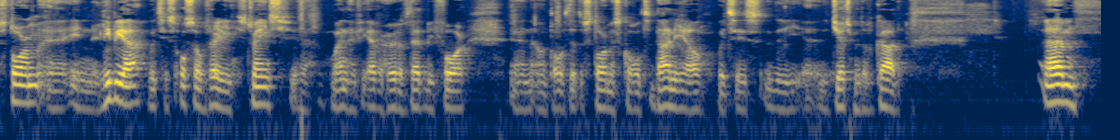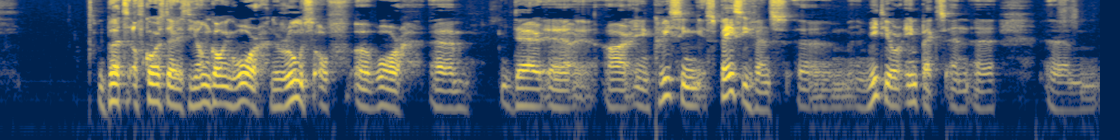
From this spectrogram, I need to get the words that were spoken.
storm uh, in Libya, which is also very strange. Uh, when have you ever heard of that before? And on top of that, the storm is called Daniel, which is the, uh, the judgment of God. Um, but of course, there is the ongoing war, the rumors of war. Um, there uh, are increasing space events, um, meteor impacts, and uh, um,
